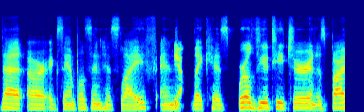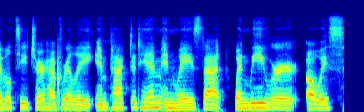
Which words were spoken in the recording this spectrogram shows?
that are examples in his life. And Yeah. like his worldview teacher and his Bible teacher have really impacted him in ways that when we were always,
